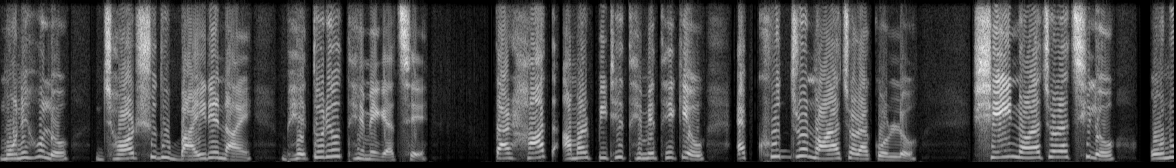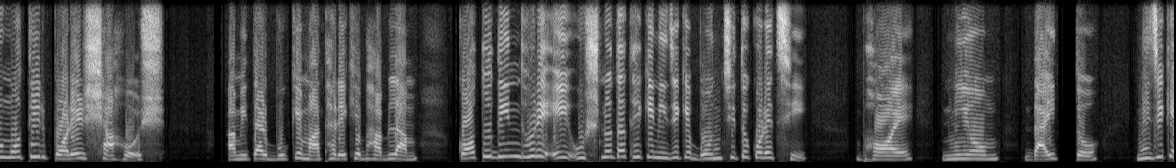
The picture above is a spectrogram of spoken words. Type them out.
মনে হলো ঝড় শুধু বাইরে নয়, ভেতরেও থেমে গেছে। তার হাত আমার পিঠে থেমে থেকেও এক ক্ষুদ্র নড়াচড়া করল। সেই নড়াচড়া ছিল অনুমতির পরের সাহস। আমি তার বুকে মাথা রেখে ভাবলাম, কতদিন ধরে এই উষ্ণতা থেকে নিজেকে বঞ্চিত করেছি? ভয়, নিয়ম, দায়িত্ব, নিজেকে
